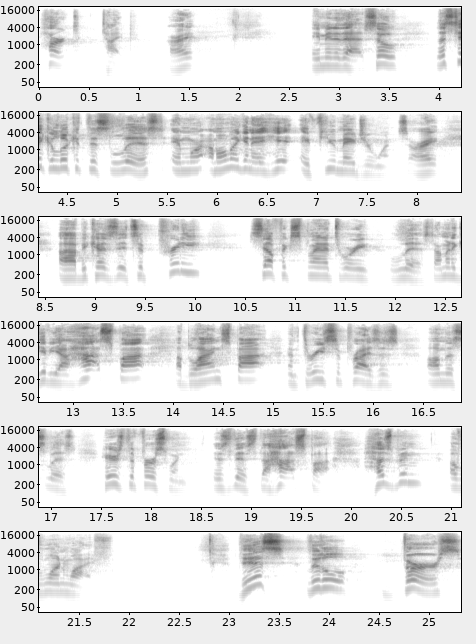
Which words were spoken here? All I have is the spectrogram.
heart type, all right? Amen to that. So, let's take a look at this list, and I'm only going to hit a few major ones, all right? Uh, because it's a pretty self explanatory list. I'm going to give you a hot spot, a blind spot, and three surprises on this list. Here's the first one is this the hot spot husband of one wife. This little verse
